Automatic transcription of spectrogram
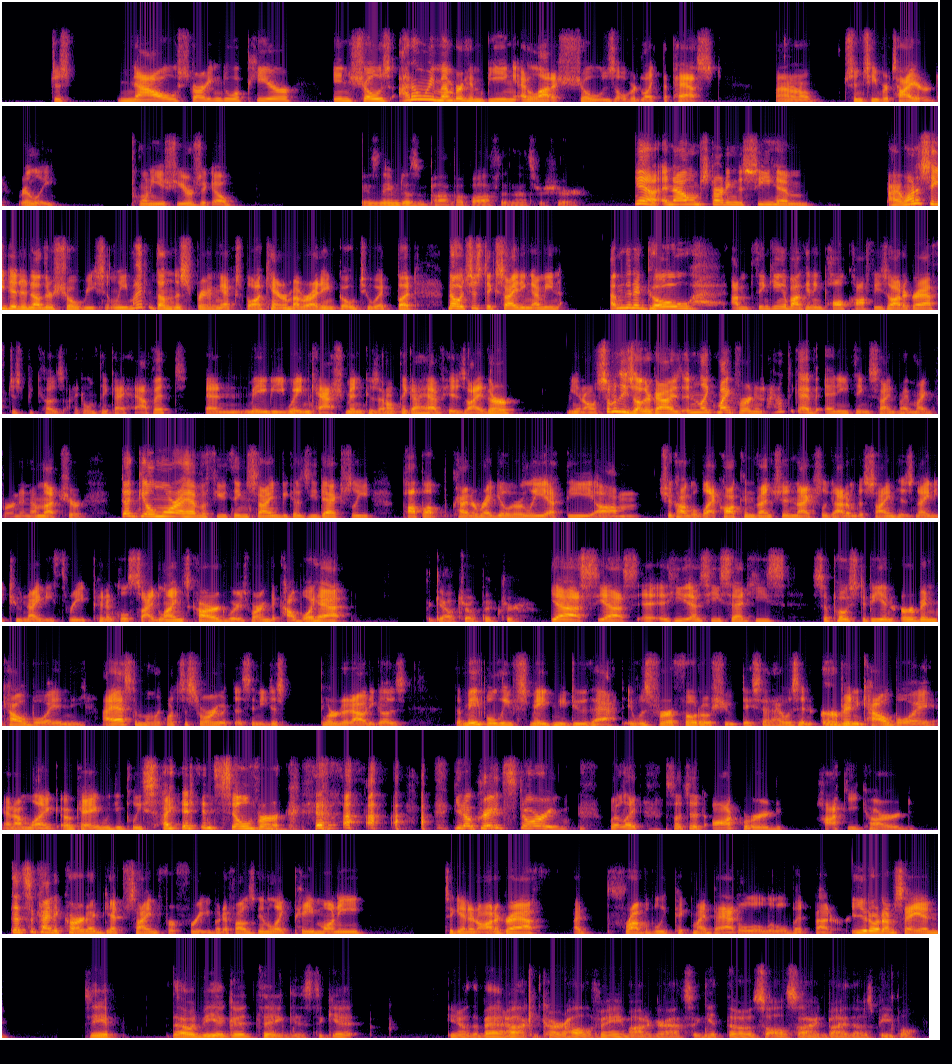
just now starting to appear in shows. I don't remember him being at a lot of shows over like the past, I don't know, since he retired, really, 20 ish years ago. His name doesn't pop up often, that's for sure. Yeah, and now I'm starting to see him. I want to say he did another show recently. He might have done the Spring Expo. I can't remember. I didn't go to it, but no, it's just exciting. I mean, I'm gonna go. I'm thinking about getting Paul Coffey's autograph just because I don't think I have it, and maybe Wayne Cashman because I don't think I have his either. You know, some of these other guys, and like Mike Vernon, I don't think I have anything signed by Mike Vernon. I'm not sure. Doug Gilmour, I have a few things signed because he'd actually pop up kind of regularly at the um, Chicago Blackhawk convention. I actually got him to sign his 92 93 Pinnacle Sidelines card where he's wearing the cowboy hat. The Gaucho picture. Yes, yes. He, as he said, he's supposed to be an urban cowboy. And I asked him, I'm like, what's the story with this? And he just blurted out, he goes, the Maple Leafs made me do that. It was for a photo shoot. They said I was an urban cowboy. And I'm like, okay, would you please sign it in silver? you know, great story, but like such an awkward hockey card. That's the kind of card I'd get signed for free. But if I was going to like pay money to get an autograph, I'd probably pick my battle a little bit better. You know what I'm saying? See, if that would be a good thing is to get, you know, the Bad Hockey Card Hall of Fame autographs and get those all signed by those people.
